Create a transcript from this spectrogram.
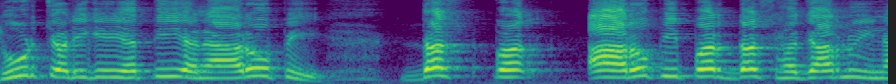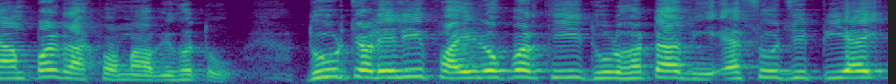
ધૂળ ચડી ગઈ હતી અને આરોપી દસ પર આ આરોપી પર દસ હજારનું ઇનામ પણ રાખવામાં આવ્યું હતું. ધૂળ ચડેલી ફાઇલો પરથી ધૂળ હટાવી એસઓજી પીઆઈ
